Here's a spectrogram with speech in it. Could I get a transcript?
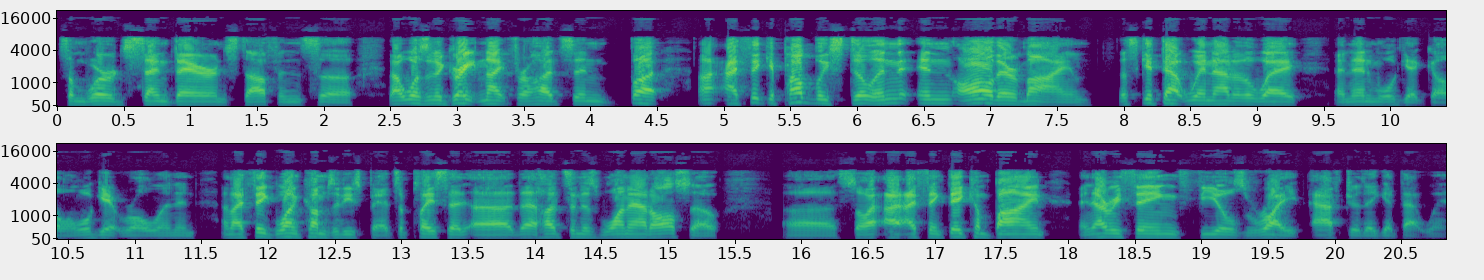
some words sent there and stuff. And so that wasn't a great night for Hudson, but I, I think it probably still in in all their mind. Let's get that win out of the way and then we'll get going. We'll get rolling. And and I think one comes at East Bay. It's a place that uh, that Hudson has won at also. Uh, so I, I think they combine and everything feels right after they get that win.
